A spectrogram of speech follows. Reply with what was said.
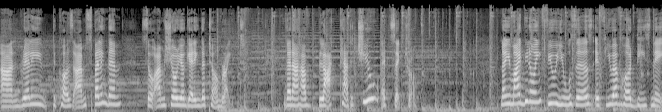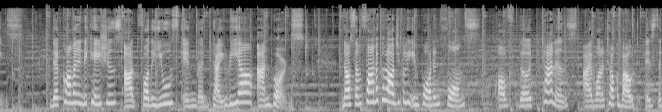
and really because I'm spelling them, so I'm sure you're getting the term right. Then I have black catechu, etc. Now you might be knowing few uses if you have heard these names. Their common indications are for the use in the diarrhea and burns. Now, some pharmacologically important forms of the tannins I want to talk about is the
